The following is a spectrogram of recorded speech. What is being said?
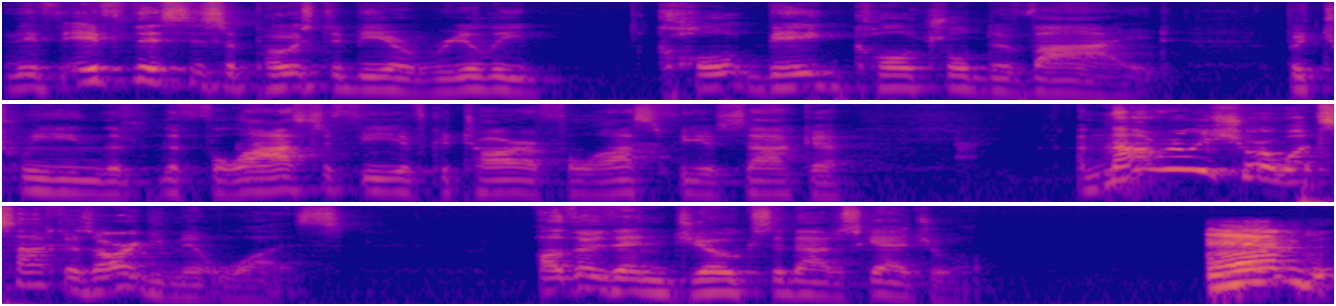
if if this is supposed to be a really cult, big cultural divide between the, the philosophy of Katara, philosophy of Sokka. I'm not really sure what Sokka's argument was, other than jokes about a schedule. And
